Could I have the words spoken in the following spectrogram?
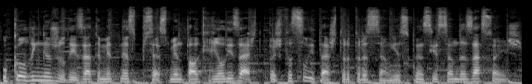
O coding ajuda exatamente nesse processo mental que realizaste, depois facilita a estruturação e a sequenciação das ações.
